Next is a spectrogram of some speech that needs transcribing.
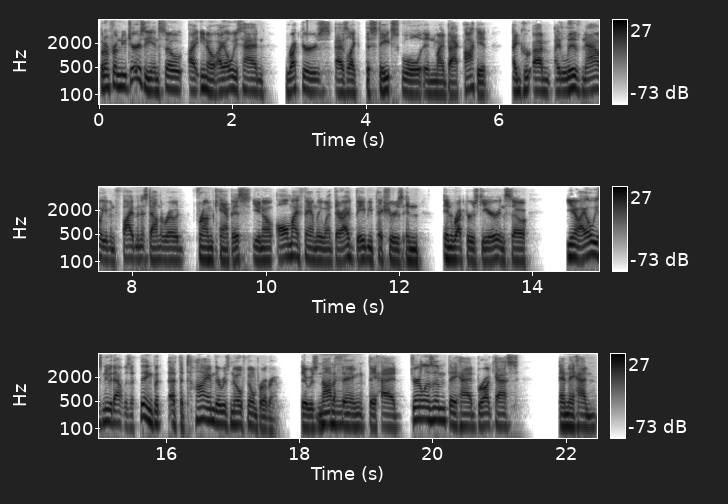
but I'm from New Jersey. And so I, you know, I always had Rutgers as like the state school in my back pocket. I grew, um, I live now even five minutes down the road from campus. You know, all my family went there. I have baby pictures in in Rutgers gear, and so, you know, I always knew that was a thing. But at the time, there was no film program. There was not mm. a thing. They had journalism, they had broadcast, and they had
